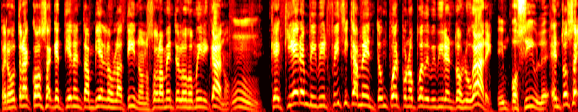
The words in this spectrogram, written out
Pero otra cosa que tienen también los latinos, no solamente los dominicanos, que quieren vivir físicamente, un cuerpo no puede vivir en dos lugares. Imposible. Entonces,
